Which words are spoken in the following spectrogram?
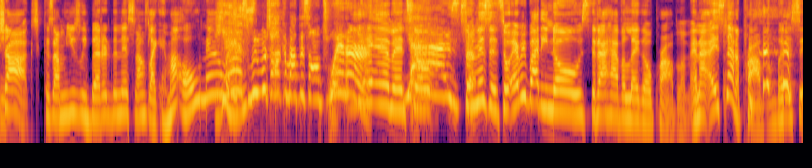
shocked because I'm usually better than this. And I was like, Am I old now? Yes, we were talking about this on Twitter. yeah, man. Yes. So, so listen. So everybody knows that I have a Lego problem, and I, it's not a problem, but it's a,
